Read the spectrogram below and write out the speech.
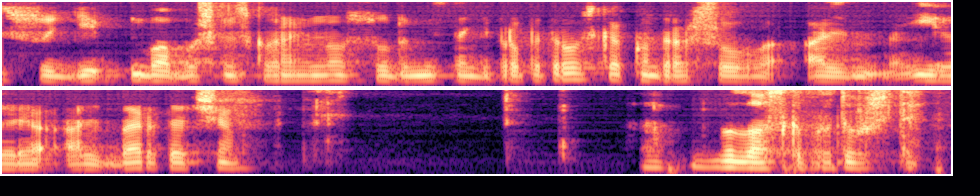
судді Бабушкінського районного суду міста Дніпропетровська Кондрашова Аль... Ігоря Альбертовича. Будь ласка, продовжуйте.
